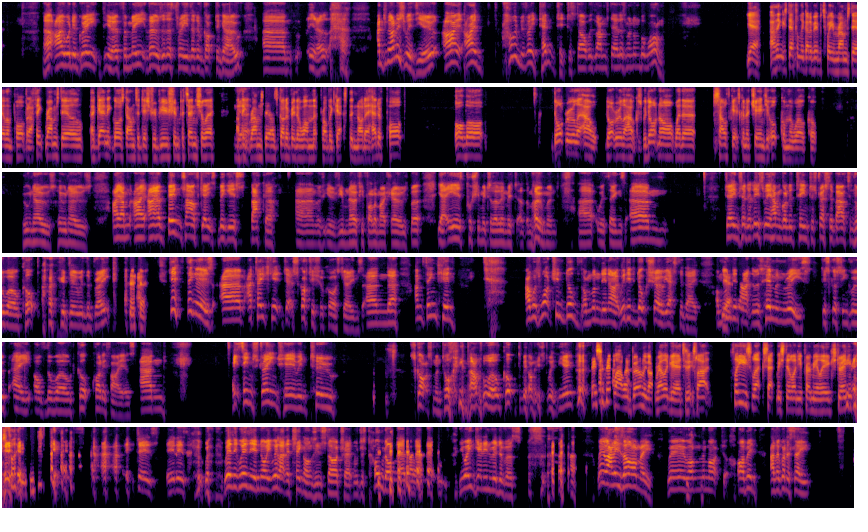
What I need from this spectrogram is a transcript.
Uh, I would agree. You know, for me, those are the three that have got to go. Um, you know, and to be honest with you, I I I would be very tempted to start with Ramsdale as my number one. Yeah, I think it's definitely got to be between Ramsdale and Port, but I think Ramsdale again it goes down to distribution potentially. I think Ramsdale's got to be the one that probably gets the nod ahead of Pope. Although, don't rule it out. Don't rule it out because we don't know whether Southgate's going to change it up come the World Cup. Who knows? Who knows? I am. I, I have been Southgate's biggest backer. Um, if you, if you know, if you follow my shows, but yeah, he is pushing me to the limit at the moment uh, with things. Um, James said, "At least we haven't got a team to stress about in the World Cup. I could do with the break." the thing is, um, I take it Scottish, of course, James, and uh, I'm thinking. I was watching Doug on Monday night. We did a Doug show yesterday. On Yeah. Monday night, there was him and Reese discussing Group A of the World Cup qualifiers, and it seems strange hearing two Scotsmen talking about the World Cup. To be honest with you, It's a bit like when Burnley got relegated. It's like, please let accept me still on your Premier League streams, please. it is. It is. We're, the, we're the annoying. We're like the Klingons in Star Trek. We'll just hold on there. You ain't getting rid of us. we're Ally's army. We're on the march. I mean, and I've got to say,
